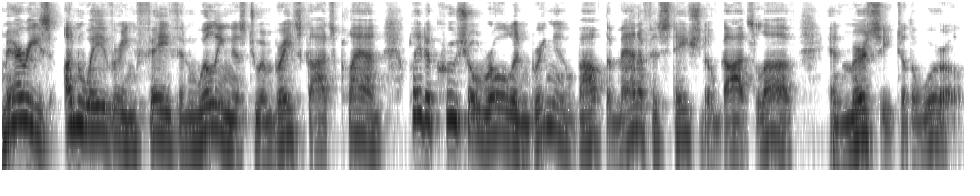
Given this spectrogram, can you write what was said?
Mary's unwavering faith and willingness to embrace God's plan played a crucial role in bringing about the manifestation of God's love and mercy to the world.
